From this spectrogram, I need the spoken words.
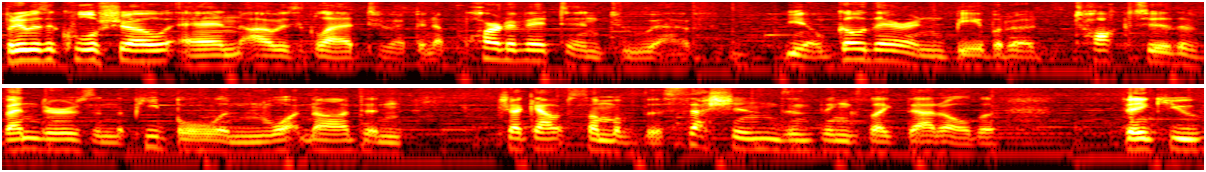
But it was a cool show, and I was glad to have been a part of it and to have, you know, go there and be able to talk to the vendors and the people and whatnot, and check out some of the sessions and things like that. All the thank you,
